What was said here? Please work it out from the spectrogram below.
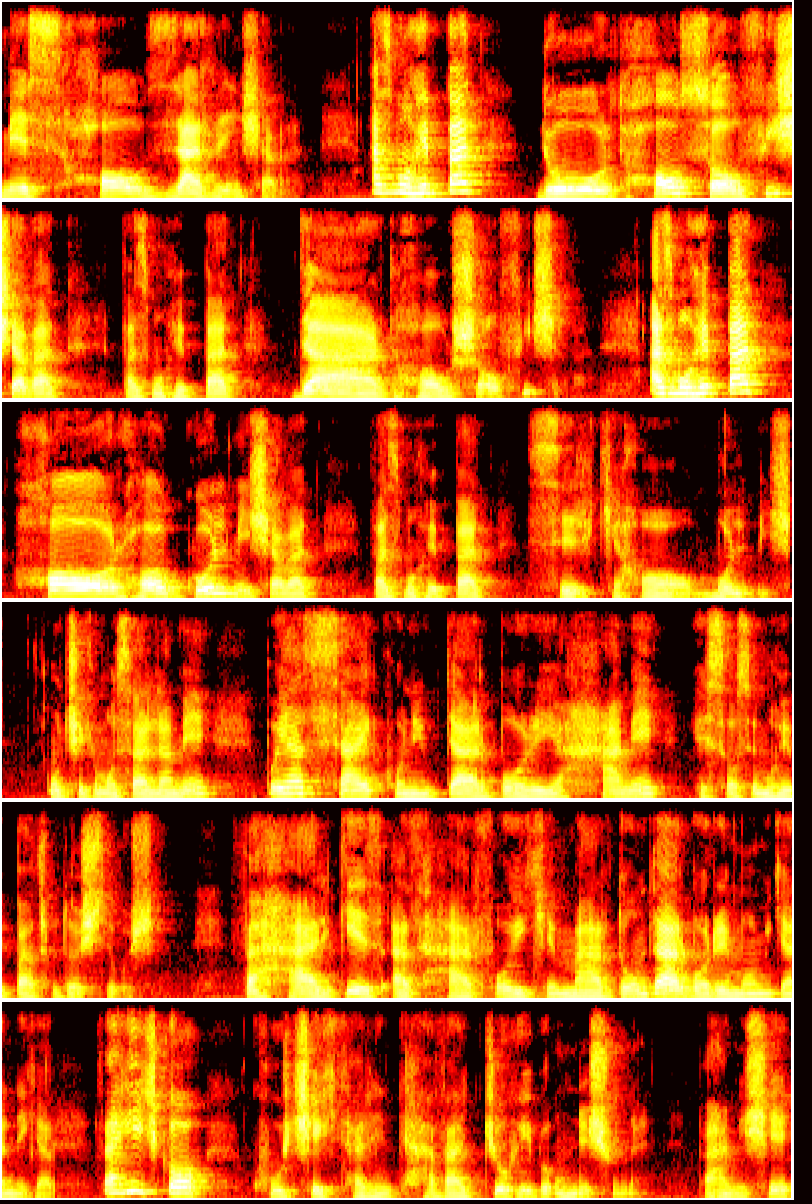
مسها زرین شود از محبت دردها صافی شود و از محبت دردها شافی شود. از محبت خارها گل می شود و از محبت سرکه ها مل می شود. اون چه که مسلمه باید سعی کنیم درباره همه احساس محبت رو داشته باشیم و هرگز از حرفایی که مردم درباره ما میگن نگران. و هیچگاه کوچکترین توجهی به اون نشونه. و همیشه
